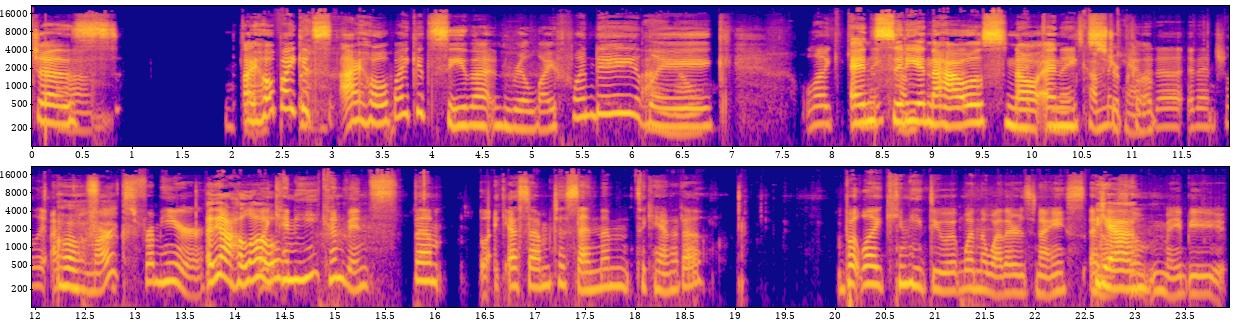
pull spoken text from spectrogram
Just um, I hope I could s- I hope I could see that in real life one day. Like like they City in the house, no, like, can they and come strip to club. Canada eventually. I Oh, mean, Mark's from here. Uh, yeah, hello. Like, can he convince them, like SM, to send them to Canada? But like, can he do it when the weather is nice and Yeah. also maybe,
